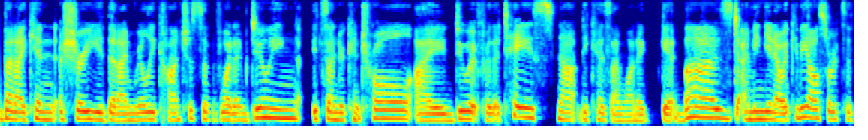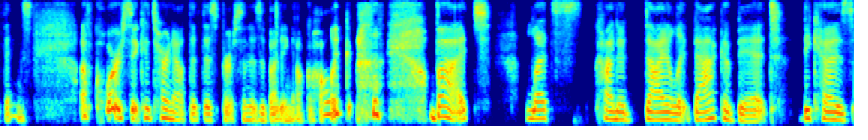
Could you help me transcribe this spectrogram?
but I can assure you that I'm really conscious of what I'm doing. It's under control. I do it for the taste, not because I want to get buzzed. I mean, you know, it could be all sorts of things. Of course, it could turn out that this person is a budding alcoholic, but let's kind of dial it back a bit because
